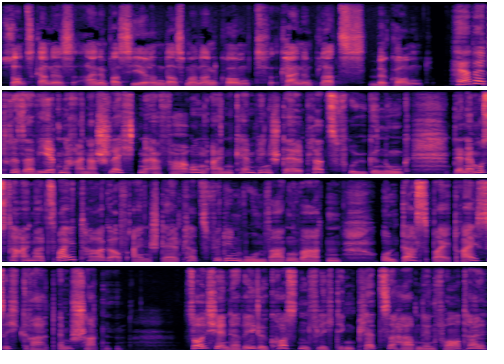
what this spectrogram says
Sonst kann es einem passieren, dass man ankommt, keinen Platz bekommt. Herbert reserviert nach einer schlechten Erfahrung einen Campingstellplatz früh genug, denn er musste einmal zwei Tage auf einen Stellplatz für den Wohnwagen warten, und das bei 30 Grad im Schatten. Solche in der Regel kostenpflichtigen Plätze haben den Vorteil,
